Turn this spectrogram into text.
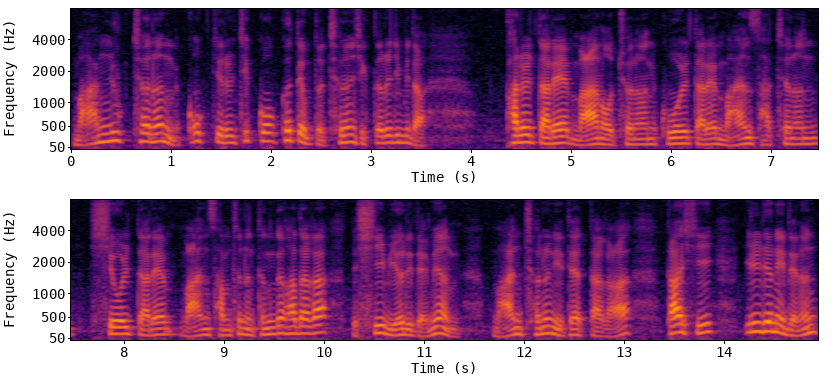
만 육천 원 꼭지를 찍고 그때부터 천 원씩 떨어집니다. 8월 달에 만 오천 원, 9월 달에 만 사천 원, 10월 달에 만 삼천 원 등등 하다가 12월이 되면 만천 원이 됐다가 다시 1년이 되는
